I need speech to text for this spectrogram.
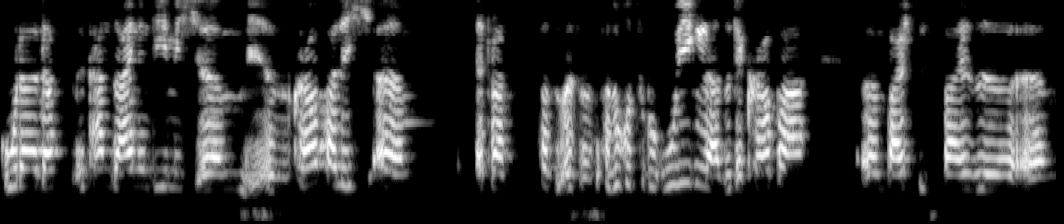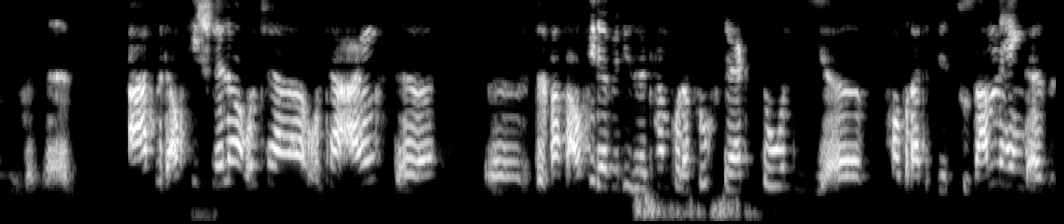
oder das kann sein, indem ich ähm, äh, körperlich ähm, etwas versuch, also versuche zu beruhigen, also der Körper äh, beispielsweise ähm, äh, atmet auch viel schneller unter, unter Angst, äh, äh, was auch wieder mit dieser Kampf- oder Fluchtreaktion, die äh, vorbereitet wird, zusammenhängt. Also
